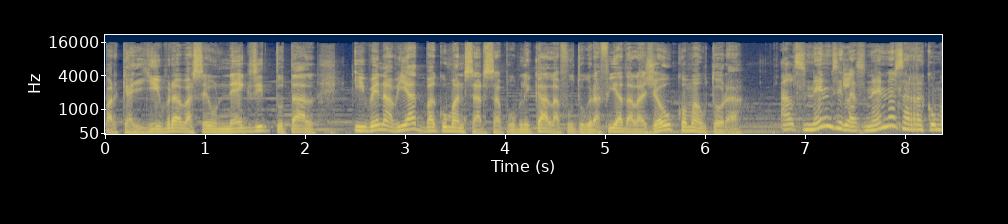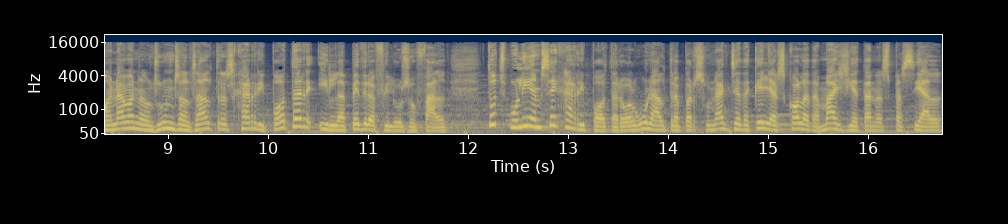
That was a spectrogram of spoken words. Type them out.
perquè el llibre va ser un èxit total i ben aviat va començar-se a publicar la fotografia de la Jou com a autora. Els nens i les nenes es recomanaven els uns als altres Harry Potter i la pedra filosofal. Tots volien ser Harry Potter o algun altre personatge d'aquella escola de màgia tan especial.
